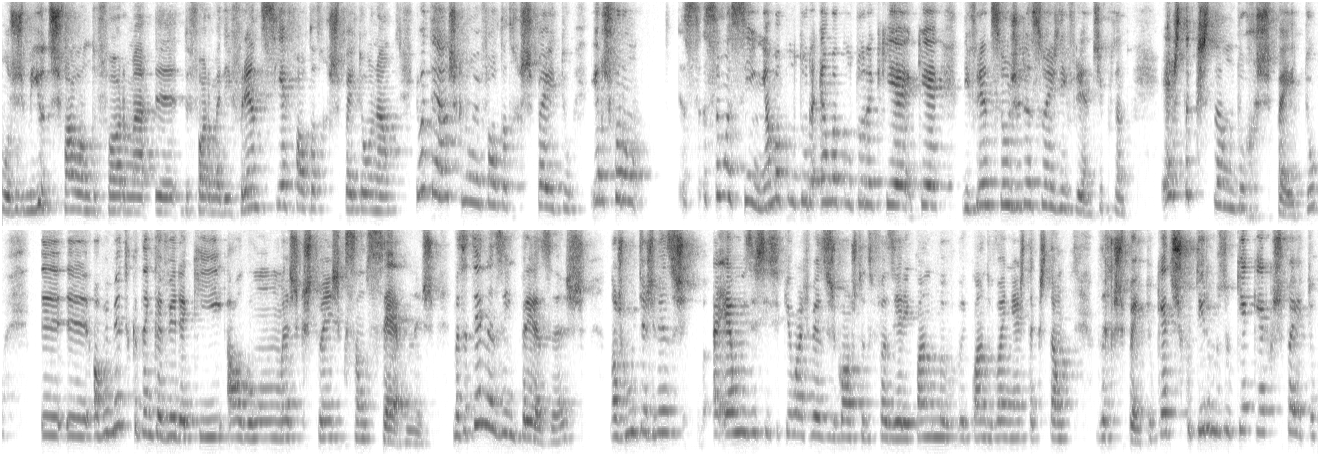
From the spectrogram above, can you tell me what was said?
os miúdos falam de forma, eh, de forma diferente, se é falta de respeito ou não. Eu até acho que não é falta de respeito. Eles foram são assim, é uma cultura, é uma cultura que é, que é diferente, são gerações diferentes. E, portanto, esta questão do respeito, eh, eh, obviamente que tem que haver aqui algumas questões que são cernes, mas até nas empresas, nós muitas vezes, é um exercício que eu às vezes gosto de fazer e quando, me, quando vem esta questão de respeito, que é discutirmos o que é que é respeito.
